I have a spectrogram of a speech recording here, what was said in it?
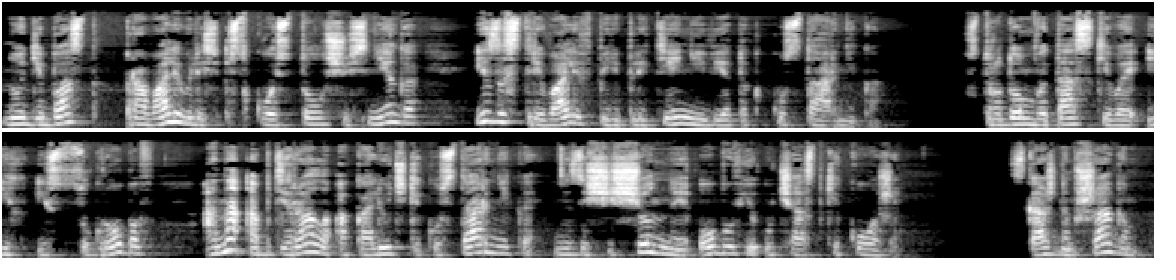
Ноги Баст проваливались сквозь толщу снега и застревали в переплетении веток кустарника. С трудом вытаскивая их из сугробов, она обдирала о колючки кустарника незащищенные обувью участки кожи. С каждым шагом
